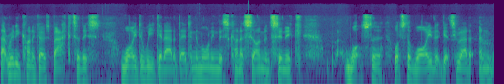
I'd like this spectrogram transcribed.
that really kind of goes back to this why do we get out of bed in the morning? This kind of Simon Sinek, what's the what's the why that gets you out of, and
